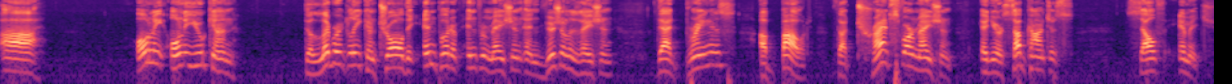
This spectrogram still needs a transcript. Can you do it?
uh, only only you can deliberately control the input of information and visualization that brings about the transformation in your subconscious self image.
